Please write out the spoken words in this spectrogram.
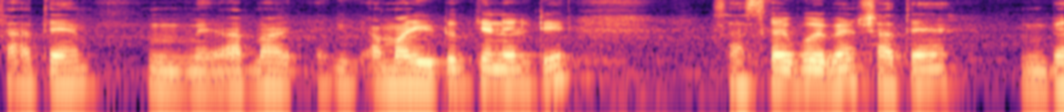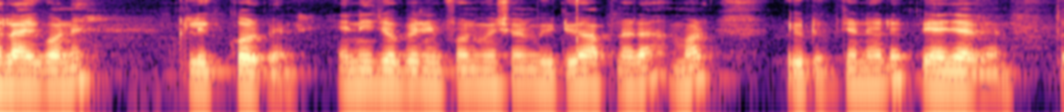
সাথে আপনার আমার ইউটিউব চ্যানেলটি সাবস্ক্রাইব করবেন, সাথে বেল আইকনে ক্লিক করবেন। এনি জবের ইনফরমেশন ভিডিও আপনারা আমার ইউটিউব চ্যানেলে পেয়ে যাবেন। তো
